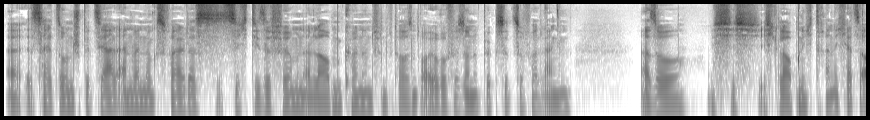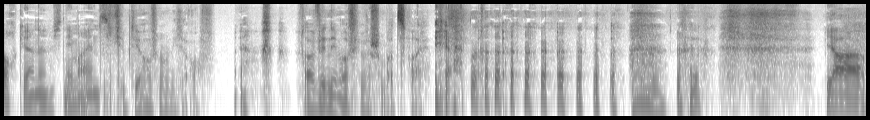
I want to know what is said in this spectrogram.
äh, ist halt so ein Spezialanwendungsfall, dass sich diese Firmen erlauben können, 5000 Euro für so eine Büchse zu verlangen. Also ich, ich, ich glaube nicht dran. Ich hätte es auch gerne. Ich nehme eins. Ich gebe die Hoffnung nicht auf. Ja. Aber wir nehmen auf jeden Fall schon mal zwei. Ja. Ja,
